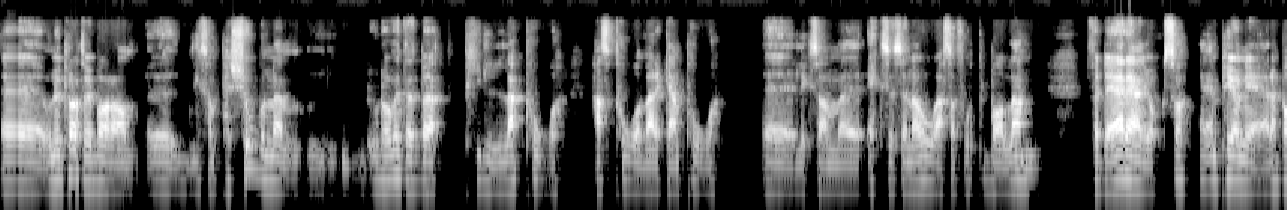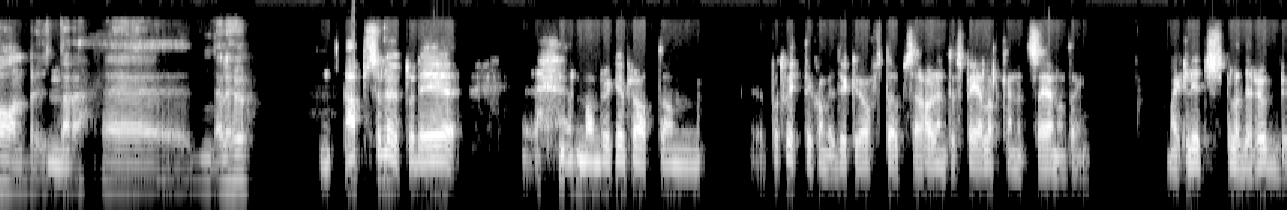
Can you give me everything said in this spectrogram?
Eh, och nu pratar vi bara om eh, liksom personen och då har vi inte ens börjat pilla på hans påverkan på eh, liksom eh, X's alltså fotbollen. För där är han ju också en pionjär, en banbrytare. Mm. Eh, eller hur? Mm, absolut, och det är, man brukar ju prata om, på Twitter kommer, dyker det ofta upp så här, har du inte spelat kan du inte säga någonting. Mike Leach spelade rugby.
